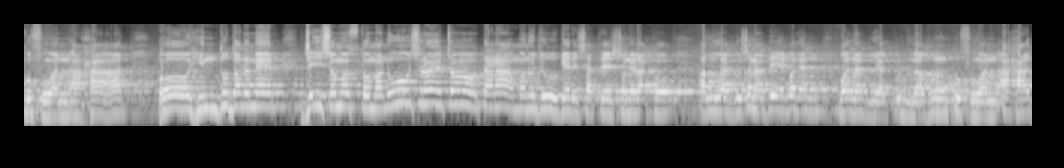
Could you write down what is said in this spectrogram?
কুফুয়ান আহাদ। ও হিন্দু ধর্মের যেই সমস্ত মানুষ রয়েছ, তারা মনোযোগের সাথে শুনে রাখো। আল্লাহ ঘোষণা দিয়ে বলেন, ওয়ালাম ইয়াকুল্লাহু কুফুয়ান আহাদ।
